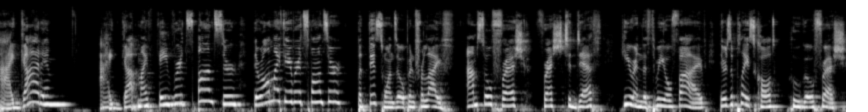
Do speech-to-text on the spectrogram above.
I got him. I got my favorite sponsor. They're all my favorite sponsor, but this one's open for life. I'm so fresh, fresh to death. Here in the 305, there's a place called Jugo Fresh,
